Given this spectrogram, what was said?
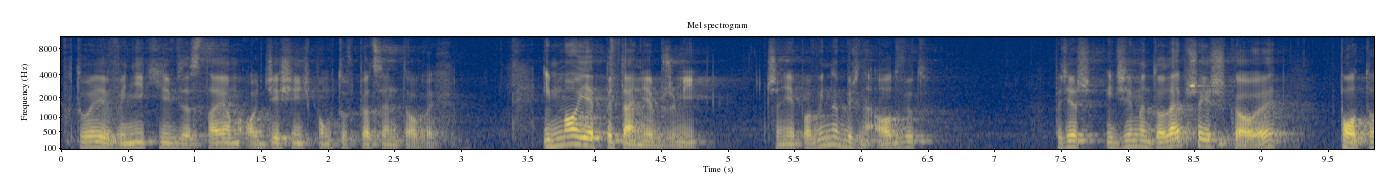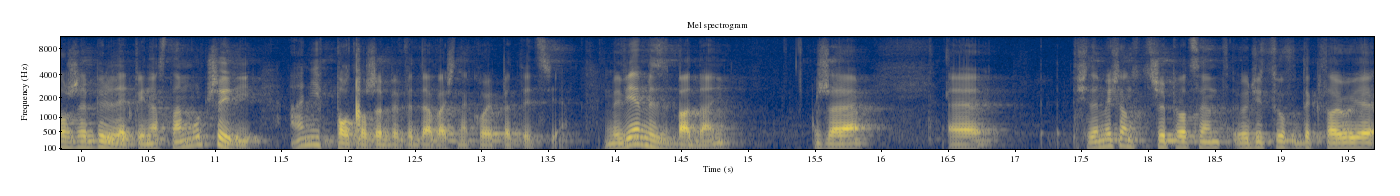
w której wyniki wzrastają o 10 punktów procentowych. I moje pytanie brzmi, czy nie powinno być na odwrót? Przecież idziemy do lepszej szkoły po to, żeby lepiej nas tam uczyli, a nie po to, żeby wydawać na korepetycje. My wiemy z badań, że e, 73% rodziców deklaruje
